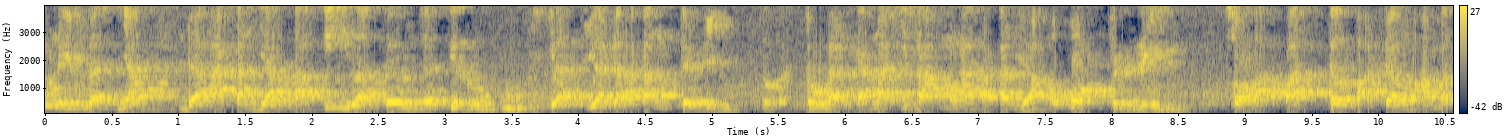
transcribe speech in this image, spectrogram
pun hebatnya tidak akan yartaki ila darujati rububiyah dia tidak akan jadi Tuhan. Tuhan karena kita mengatakan ya Allah beri sholawat kepada Muhammad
